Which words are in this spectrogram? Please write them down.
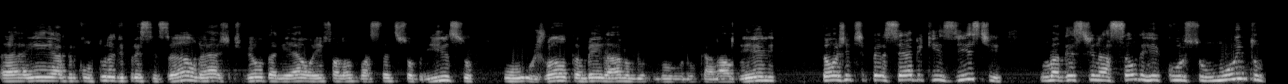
uh, em agricultura de precisão, né? A gente vê o Daniel aí falando bastante sobre isso, o, o João também lá no, no, no canal dele. Então a gente percebe que existe uma destinação de recurso muito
